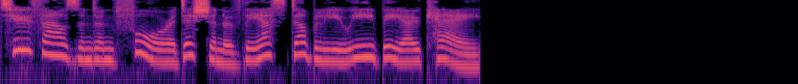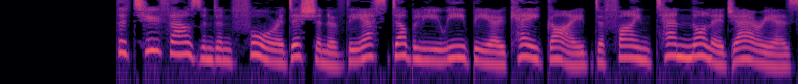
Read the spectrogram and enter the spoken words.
2004 edition of the SWEBOK The 2004 edition of the SWEBOK Guide defined 10 knowledge areas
